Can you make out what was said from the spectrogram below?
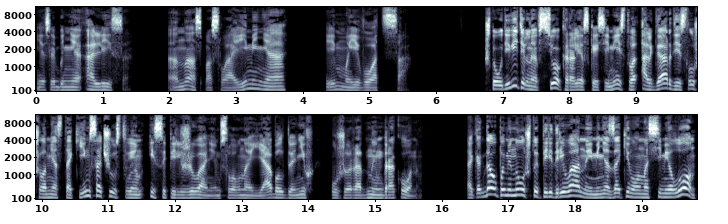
если бы не Алиса. Она спасла и меня, и моего отца. Что удивительно, все королевское семейство Альгардии слушало меня с таким сочувствием и сопереживанием, словно я был для них уже родным драконом. А когда упомянул, что перед Риванной меня закинул на Семилон,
